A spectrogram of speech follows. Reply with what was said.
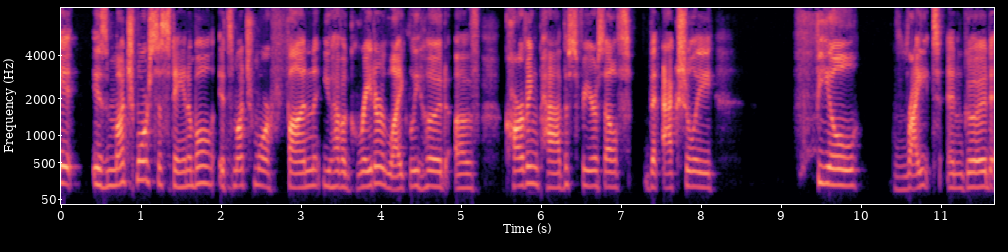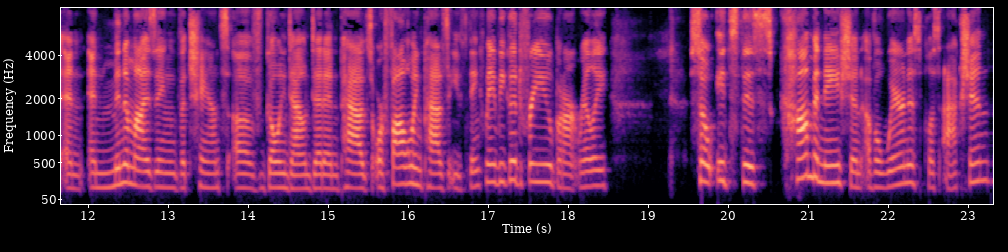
it is much more sustainable. It's much more fun. You have a greater likelihood of carving paths for yourself that actually feel right and good and and minimizing the chance of going down dead end paths or following paths that you think may be good for you but aren't really. So it's this combination of awareness plus action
